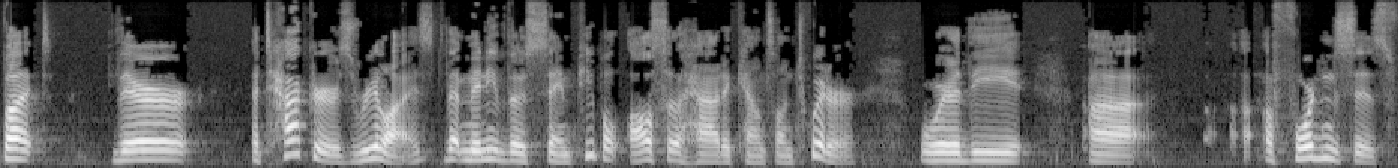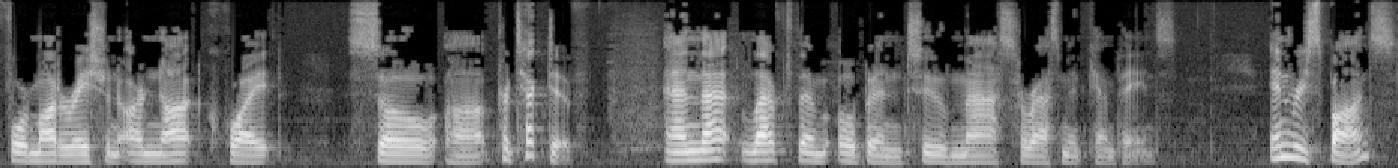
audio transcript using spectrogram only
But their attackers realized that many of those same people also had accounts on Twitter, where the uh, affordances for moderation are not quite so uh, protective. And that left them open to mass harassment campaigns. In response,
